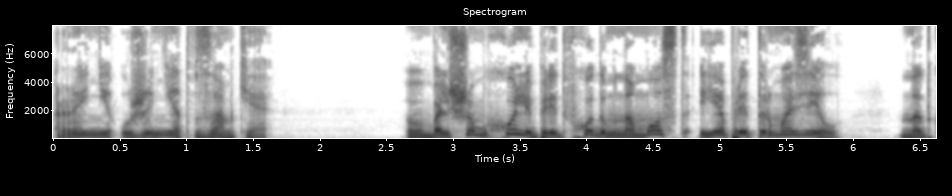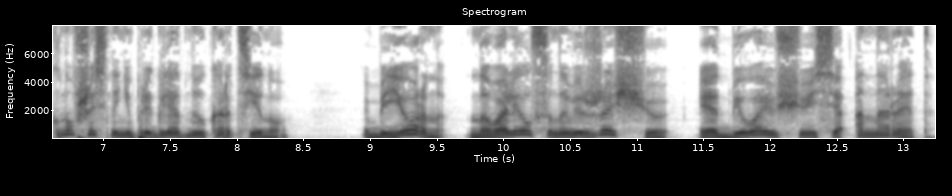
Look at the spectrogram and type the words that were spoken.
Ренни уже нет в замке. В большом холле перед входом на мост я притормозил, наткнувшись на неприглядную картину. Бьорн навалился на визжащую и отбивающуюся Аннарет.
